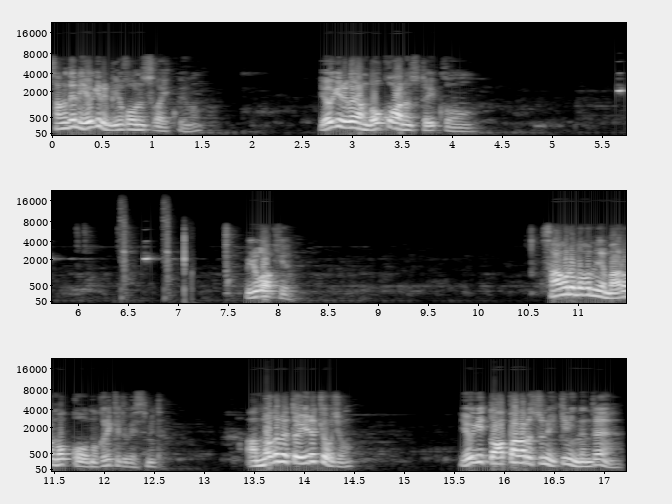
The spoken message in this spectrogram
상대는 여기를 밀고 오는 수가 있고요. 여기를 그냥 먹고 가는 수도 있고 밀고 갈게요. 상으로 먹으면 마로 먹고 뭐 그렇게 두겠습니다. 안 먹으면 또 이렇게 오죠. 여기 또 압박할 수는 있긴 있는데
